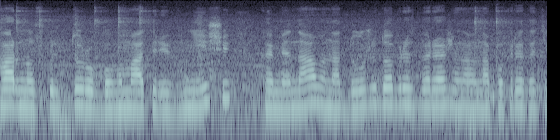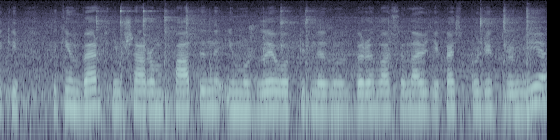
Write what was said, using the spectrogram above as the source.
гарну скульптуру Богоматері в ніші. Кам'яна, вона дуже добре збережена. Вона покрита тільки таким верхнім шаром патини і, можливо, під низом збереглася навіть якась поліхромія.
